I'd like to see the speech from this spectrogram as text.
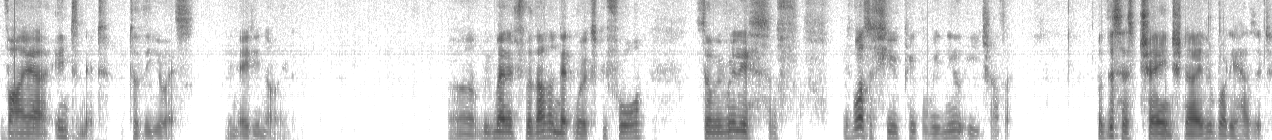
via internet to the US in 89. Uh, we managed with other networks before, so we really, sort of, it was a few people, we knew each other. But this has changed now, everybody has it.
